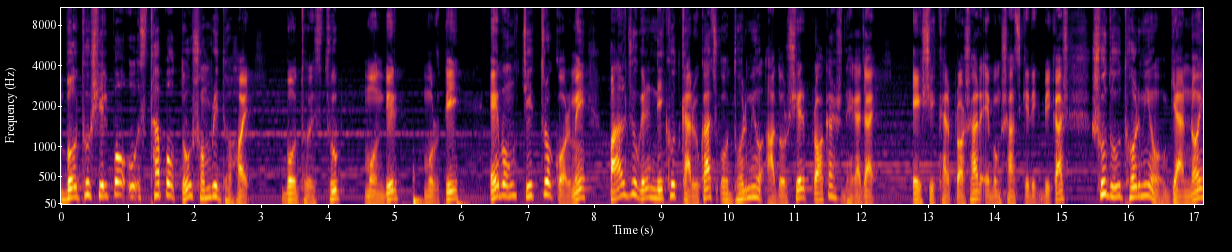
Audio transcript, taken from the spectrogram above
বৌদ্ধ শিল্প ও স্থাপত্য সমৃদ্ধ হয়। বৌদ্ধ স্তূপ, মন্দির, মূর্তি এবং চিত্রকর্মে পাল যুগের নিখুঁত কারুকাজ ও ধর্মীয় আদর্শের প্রকাশ দেখা যায়। এই শিক্ষার প্রসার এবং সাংস্কৃতিক বিকাশ শুধু ধর্মীয় জ্ঞান নয়,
